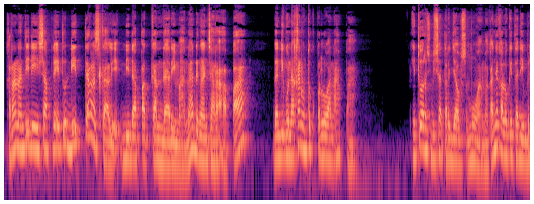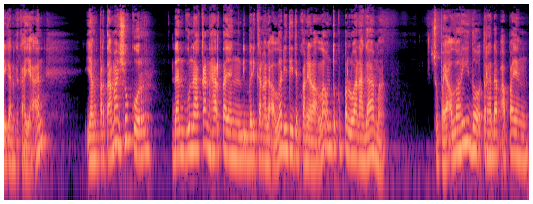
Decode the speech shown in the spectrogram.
Karena nanti dihisapnya itu detail sekali. Didapatkan dari mana, dengan cara apa, dan digunakan untuk keperluan apa. Itu harus bisa terjawab semua. Makanya kalau kita diberikan kekayaan, yang pertama syukur dan gunakan harta yang diberikan oleh Allah, dititipkan oleh Allah untuk keperluan agama. Supaya Allah ridho terhadap apa yang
